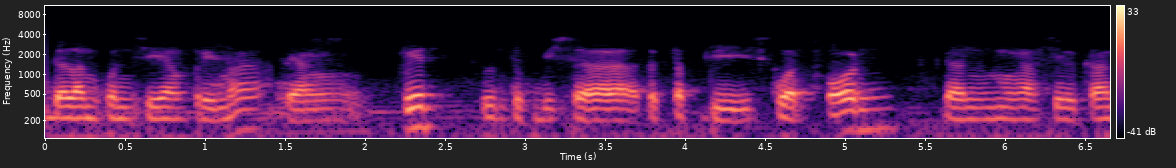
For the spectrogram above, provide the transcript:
dalam kondisi yang prima, yang fit untuk bisa tetap di squad PON dan menghasilkan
